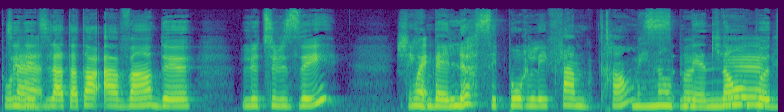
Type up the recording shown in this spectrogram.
Pour pour la- des dilatateurs avant de l'utiliser. J'ai Ouais. ben là, c'est pour les femmes trans. Mais non, pas Mais que. non, pas du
